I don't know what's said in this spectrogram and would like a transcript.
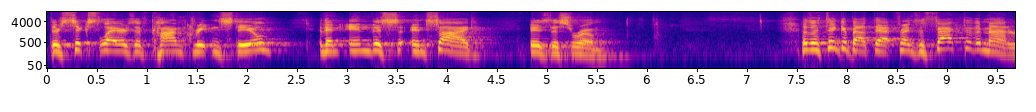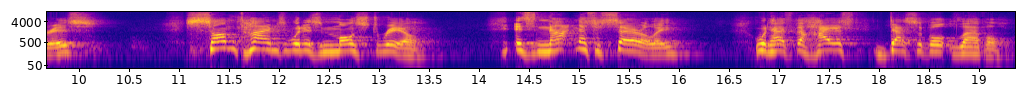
There's six layers of concrete and steel. And then in this inside is this room. As I think about that, friends, the fact of the matter is sometimes what is most real is not necessarily what has the highest decibel level.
